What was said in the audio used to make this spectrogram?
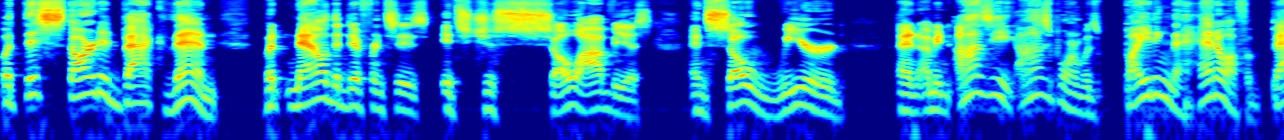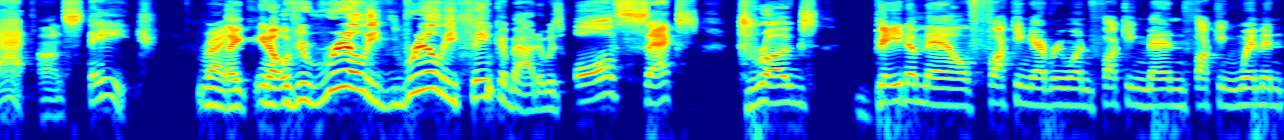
But this started back then. But now the difference is it's just so obvious and so weird. And I mean, Ozzy Osbourne was biting the head off a bat on stage. right. Like, you know, if you really, really think about it, it was all sex, drugs, beta male, fucking everyone, fucking men, fucking women,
